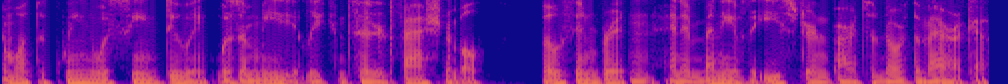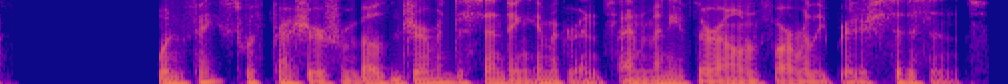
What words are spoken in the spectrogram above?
and what the Queen was seen doing was immediately considered fashionable, both in Britain and in many of the eastern parts of North America. When faced with pressure from both German descending immigrants and many of their own formerly British citizens,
